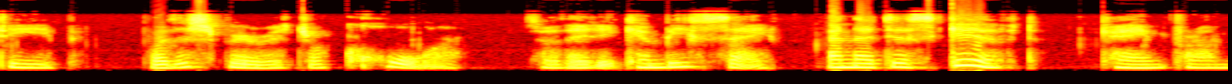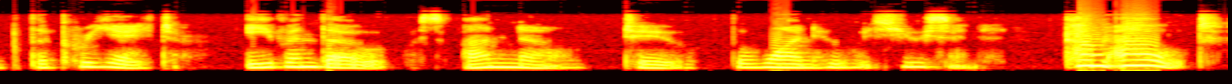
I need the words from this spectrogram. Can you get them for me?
deep for the spiritual core so that it can be safe and that this gift came from the Creator, even though it was unknown to the one who was using it. Come out!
